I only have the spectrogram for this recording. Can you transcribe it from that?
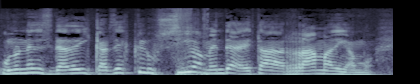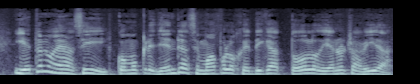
uno necesita dedicarse exclusivamente a esta rama, digamos. Y esto no es así. Como creyentes hacemos apologética todos los días de nuestra vida.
